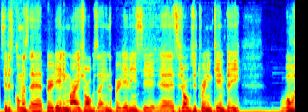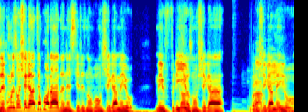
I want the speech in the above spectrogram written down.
se eles come, é, perderem mais jogos ainda, perderem esse, é, esses jogos de training camp aí, vamos ver como eles vão chegar na temporada, né? Se eles não vão chegar meio, meio frios, Cara, vão chegar, pra vão chegar mim- meio.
